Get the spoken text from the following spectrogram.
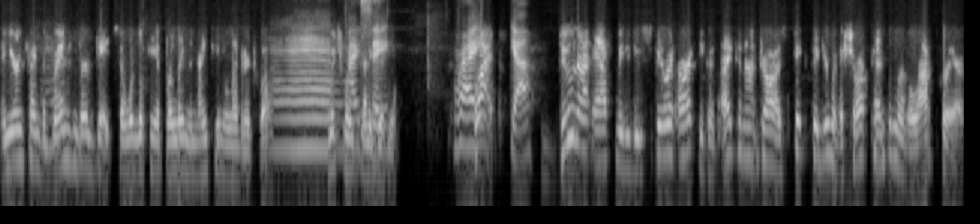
and you're in front of the mm-hmm. Brandenburg Gate. So we're looking at Berlin in 1911 or 12. Mm, Which one's going to give you? Right. But yeah. do not ask me to do spirit art because I cannot draw a stick figure with a sharp pencil and a lot of prayer.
